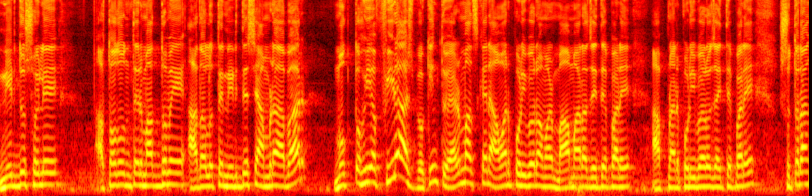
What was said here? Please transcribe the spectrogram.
নির্দোষ হইলে আ, তদন্তের মাধ্যমে, আদালতের নির্দেশে আমরা আবার মুক্ত হইয়া ফিরে আসব। কিন্তু এর মাঝখানে আমার পরিবারও আমার মা মারা যেতে পারে, আপনার পরিবারও যাইতে পারে। সুতরাং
